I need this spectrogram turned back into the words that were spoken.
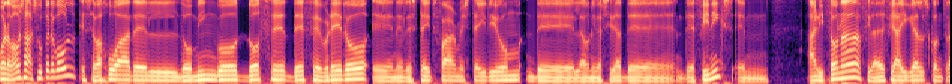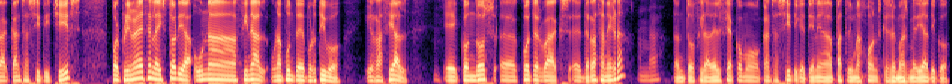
Bueno, vamos a la Super Bowl, que se va a jugar el domingo 12 de febrero en el State Farm Stadium de la Universidad de, Phoenix, en Arizona, Philadelphia Eagles contra Kansas City Chiefs. Por primera vez en la historia, una final, un apunte deportivo y racial, eh, con dos eh, quarterbacks eh, de raza negra, Anda. tanto Filadelfia como Kansas City, que tiene a Patrick Mahomes, que es el más mediático,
